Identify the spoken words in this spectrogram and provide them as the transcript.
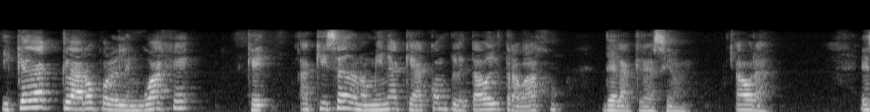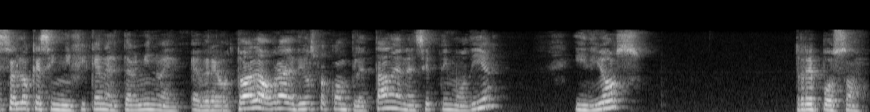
Y queda claro por el lenguaje que aquí se denomina que ha completado el trabajo de la creación. Ahora, eso es lo que significa en el término hebreo. Toda la obra de Dios fue completada en el séptimo día y Dios reposó,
